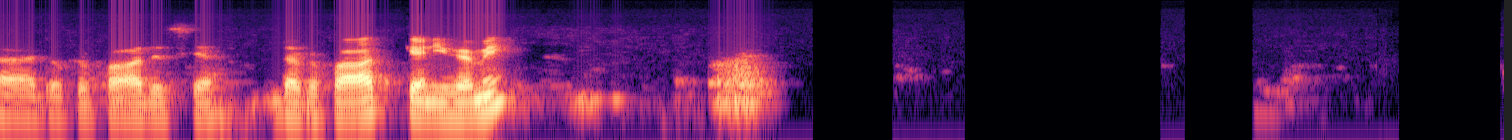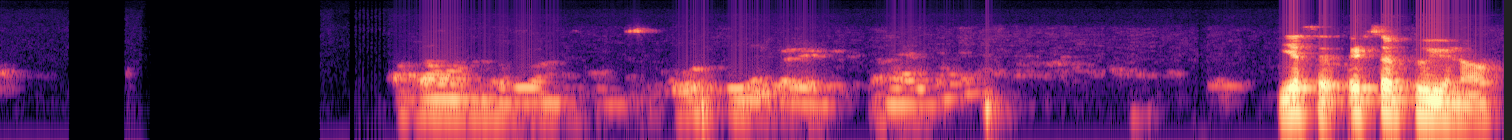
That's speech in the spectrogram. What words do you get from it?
uh, Dr. Fahad is here. Dr. Fahad, can you hear me? Yes, sir. It's up to you now.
